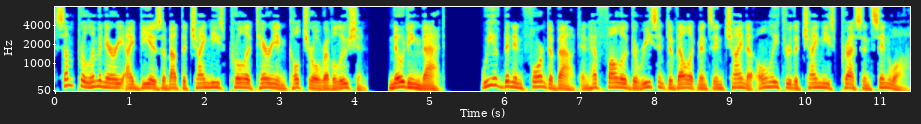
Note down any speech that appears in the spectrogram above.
Some Preliminary Ideas about the Chinese Proletarian Cultural Revolution noting that we have been informed about and have followed the recent developments in China only through the Chinese press and Xinhua.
